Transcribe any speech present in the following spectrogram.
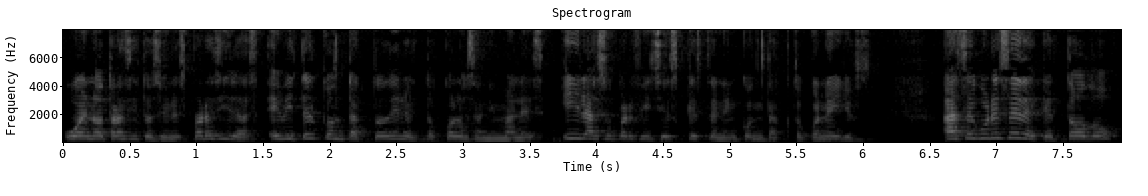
o en otras situaciones parecidas, evite el contacto directo con los animales y las superficies que estén en contacto con ellos. Asegúrese de que todo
